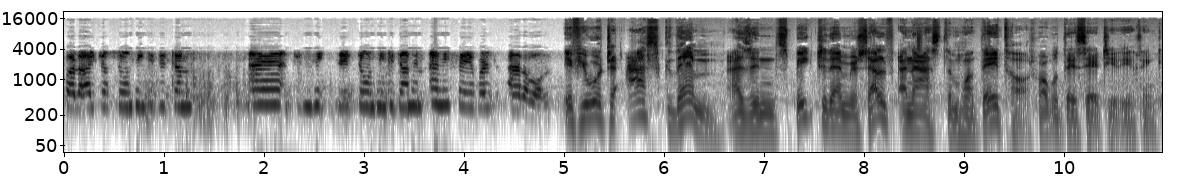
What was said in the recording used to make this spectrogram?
But I just don't think it did them. Uh, didn't think they don't think it done him any favors at all. If you were to ask them, as in speak to them yourself, and ask them what they thought, what would they say to you? Do you think?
